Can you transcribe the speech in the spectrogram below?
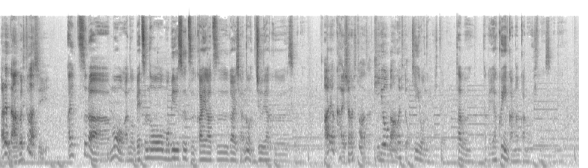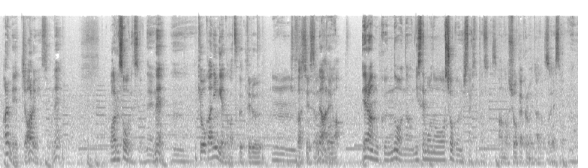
あれ何の人たちあいつらもあの別のモビルスーツ開発会社の重役ですよね。あれは会社の人なんですか？企業側の人、企業の人。多分なんか役員かなんかの人ですよね。あれめっちゃ悪いんですよね。悪そうですよね。ね。強化人間とか作ってるうん、うん、人たちですよね、あれがエラン君のなんか偽物を処分した人たちです。よあの焼却炉みたいなとこで。そうそう、うん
